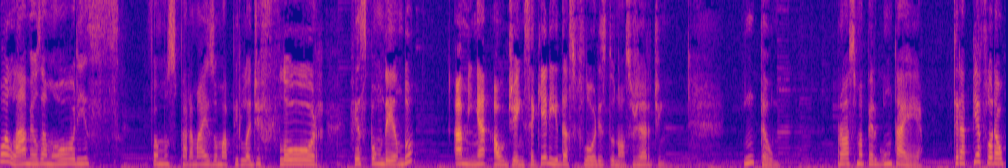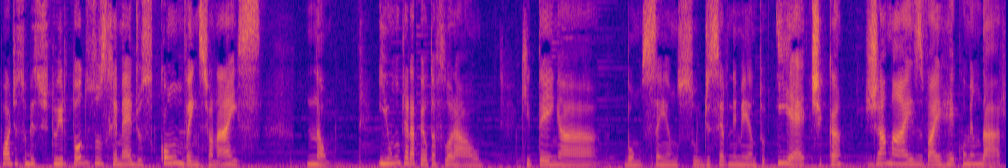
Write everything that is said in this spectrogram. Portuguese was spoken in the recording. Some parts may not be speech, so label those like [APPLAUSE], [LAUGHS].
Olá, meus amores! Vamos para mais uma pílula de flor, respondendo a minha audiência querida, as flores do nosso jardim. Então, próxima pergunta é: terapia floral pode substituir todos os remédios convencionais? Não. E um terapeuta floral que tenha bom senso, discernimento e ética jamais vai recomendar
